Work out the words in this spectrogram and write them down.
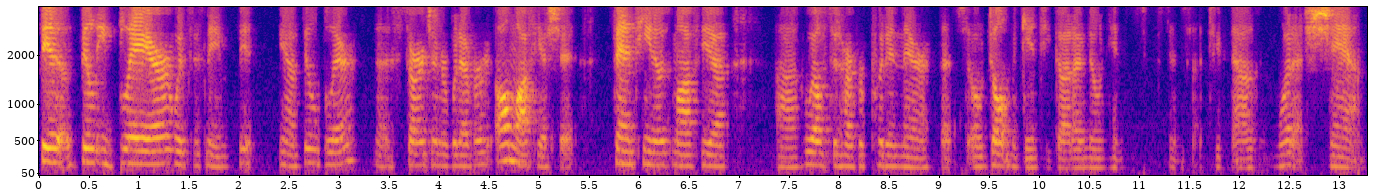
Bill, Billy Blair. What's his name? B yeah, Bill Blair, the sergeant or whatever. All mafia shit. Fantino's mafia. Uh, who else did Harper put in there? That's oh Dalton McGuinty. God, I've known him since uh, 2000. What a sham!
